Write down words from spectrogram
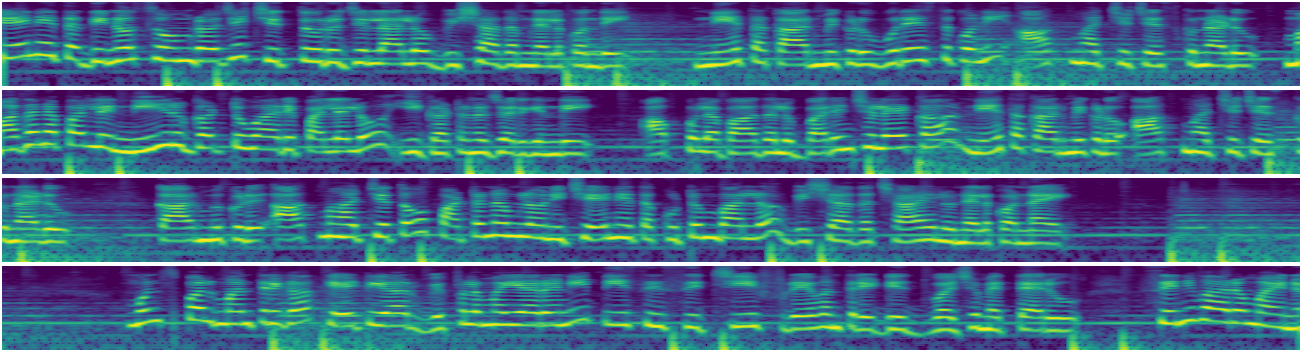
చేనేత దినోత్సవం రోజే చిత్తూరు జిల్లాలో విషాదం నెలకొంది. నేత కార్మికుడు ఉరేసుకొని ఆత్మహత్య చేసుకున్నాడు. మదనపల్లి నీరుగట్టువారి పల్లెలో ఈ ఘటన జరిగింది. అప్పుల బాధలు భరించలేక నేత కార్మికుడు ఆత్మహత్య చేసుకున్నాడు. కార్మికుడి ఆత్మహత్యతో పట్టణంలోని చేనేత కుటుంబాల్లో విషాద ఛాయలు నెలకొన్నాయి. మున్సిపల్ మంత్రిగా కేటీఆర్ విఫలమయ్యారని పీసీసీ చీఫ్ రేవంత్ రెడ్డి ధ్వజమెత్తారు. శనివారం ఆయన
